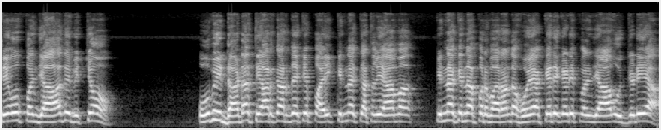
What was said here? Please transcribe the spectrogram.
ਤੇ ਉਹ ਪੰਜਾਬ ਦੇ ਵਿੱਚੋਂ ਉਹ ਵੀ ਡਾਟਾ ਤਿਆਰ ਕਰਦੇ ਕਿ ਭਾਈ ਕਿੰਨਾ ਕਤਲੇਆਮ ਕਿੰਨਾ ਕਿੰਨਾ ਪਰਿਵਾਰਾਂ ਦਾ ਹੋਇਆ ਕਿਹੜੇ ਕਿਹੜੇ ਪੰਜਾਬ ਉਜੜੇ ਆ।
